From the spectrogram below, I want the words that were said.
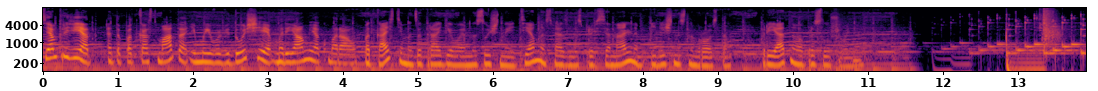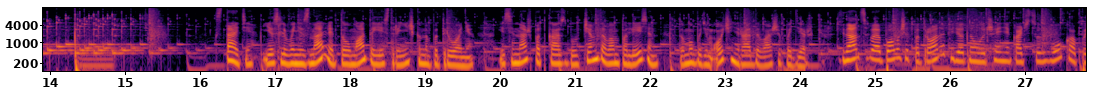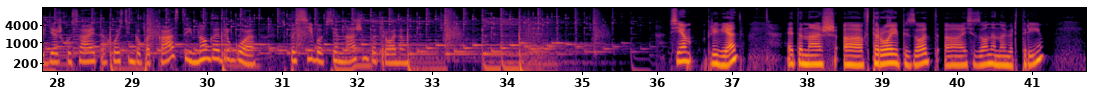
Всем привет! Это подкаст Мата, и мы его ведущие Мариям Якмарал. В подкасте мы затрагиваем насущные темы, связанные с профессиональным и личностным ростом. Приятного прослушивания! Кстати, если вы не знали, то у Мата есть страничка на Патреоне. Если наш подкаст был чем-то вам полезен, то мы будем очень рады вашей поддержке. Финансовая помощь от патронов идет на улучшение качества звука, поддержку сайта, хостинга подкаста и многое другое. Спасибо всем нашим патронам. Всем привет! Это наш э, второй эпизод э, сезона номер три.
